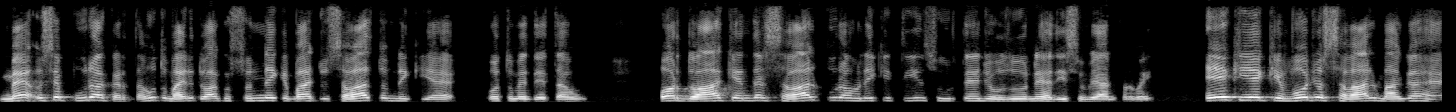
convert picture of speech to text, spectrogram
میں اسے پورا کرتا ہوں، تمہاری دعا کو سننے کے بعد جو سوال تم نے کیا ہے وہ تمہیں دیتا ہوں۔ اور دعا کے اندر سوال پورا ہونے کی تین صورتیں جو حضور نے حدیث میں بیان فرمائی۔ ایک یہ کہ وہ جو سوال مانگا ہے،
